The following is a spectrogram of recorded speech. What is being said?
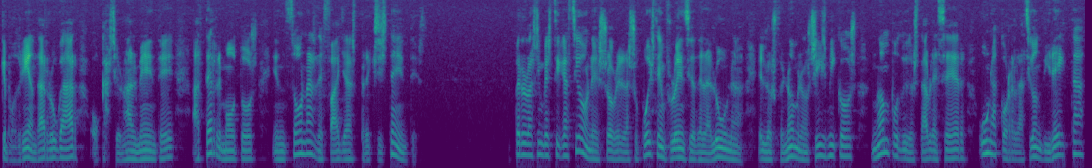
que podrían dar lugar ocasionalmente a terremotos en zonas de fallas preexistentes. Pero las investigaciones sobre la supuesta influencia de la Luna en los fenómenos sísmicos no han podido establecer una correlación directa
